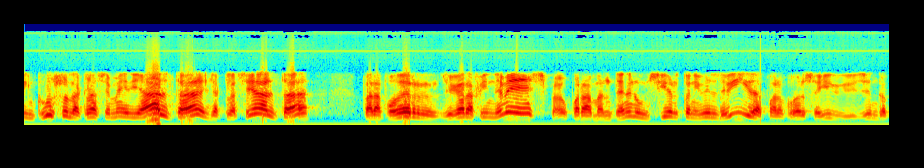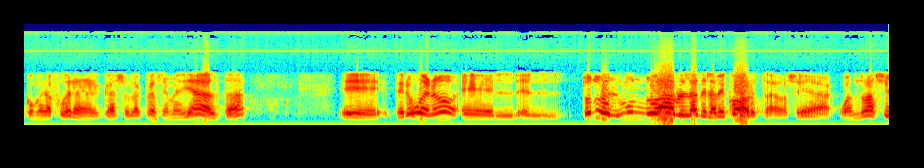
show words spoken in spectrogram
incluso la clase media alta y la clase alta, para poder llegar a fin de mes, o para mantener un cierto nivel de vida, para poder seguir yendo a comer afuera en el caso de la clase media alta. Eh, pero bueno, el, todo el mundo habla de la B corta, o sea, cuando, hace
